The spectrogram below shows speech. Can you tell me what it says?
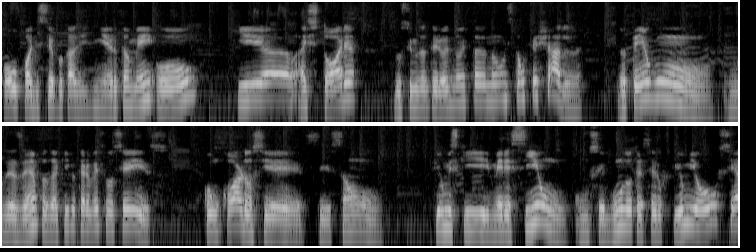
ou pode ser por causa de dinheiro também, ou que a, a história dos filmes anteriores não, está, não estão fechadas, né? Eu tenho algum, alguns exemplos aqui que eu quero ver se vocês concordam se, se são filmes que mereciam um segundo ou terceiro filme ou se é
